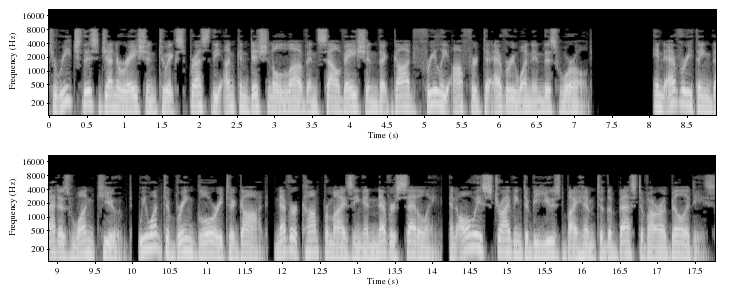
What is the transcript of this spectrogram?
to reach this generation to express the unconditional love and salvation that God freely offered to everyone in this world. In everything that is one cubed, we want to bring glory to God, never compromising and never settling, and always striving to be used by Him to the best of our abilities.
